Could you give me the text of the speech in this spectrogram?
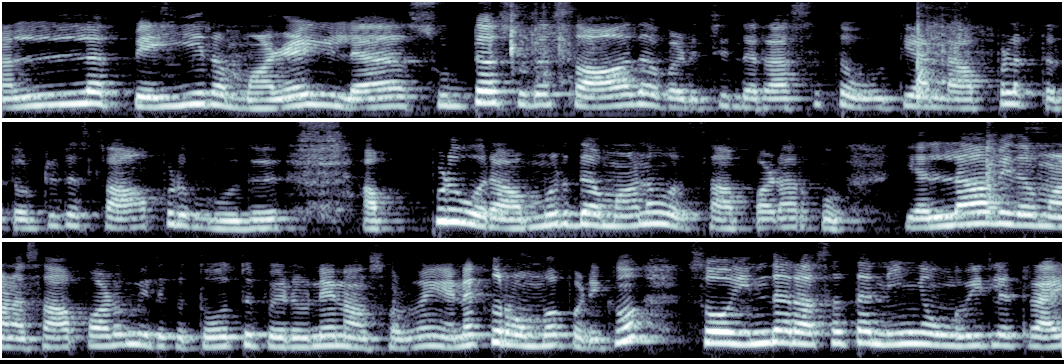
நல்ல பெய்கிற மழையில் சுட சுட சாதம் வடித்து இந்த ரசத்தை ஊற்றி அந்த அப்பளத்தை தொட்டுட்டு சாப்பிடும்போது அப்படி ஒரு அமிர்தமான ஒரு சாப்பாடாக இருக்கும். எல்லா விதமான சாப்பாடும் இதுக்கு தோற்று போயிடும்னே நான் சொல்வேன். எனக்கு ரொம்ப பிடிக்கும். ஸோ இந்த ரசத்தை நீங்கள் உங்கள் வீட்டில் ட்ரை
